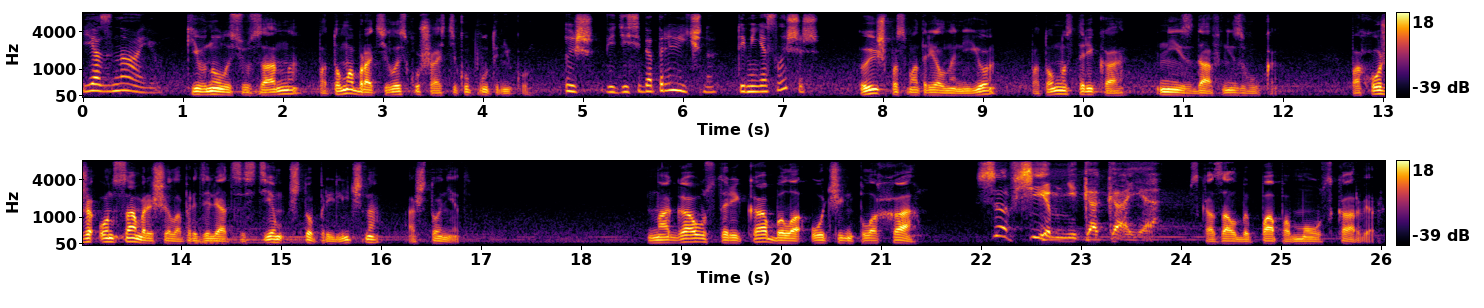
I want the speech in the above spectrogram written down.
«Я знаю», — кивнула Сюзанна, потом обратилась к ушастику-путанику. «Иш, веди себя прилично. Ты меня слышишь?» Иш посмотрел на нее, потом на старика, не издав ни звука. Похоже, он сам решил определяться с тем, что прилично, а что нет. Нога у старика была очень плоха. «Совсем никакая», — сказал бы папа Моус Карвер.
